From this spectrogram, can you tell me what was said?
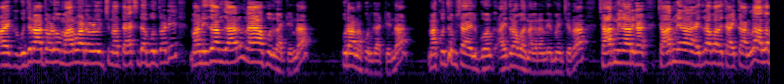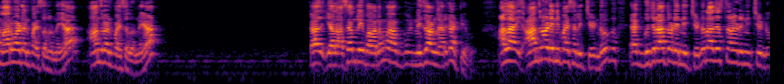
ఆ యొక్క గుజరాతోడు మార్వాడోడు ఇచ్చిన ట్యాక్స్ డబ్బులతోటి మా నిజాం గారు నయా పూలు కట్టిండా? పురాణ పూలు కట్టిండా? మా కుతుబ్ షాయిలు గోల్ హైదరాబాద్ నగరం నిర్మించిర్రా? చార్మినార్ చార్మినార్ హైదరాబాద్ ఐకాన్లో అలా అని పైసలు ఉన్నాయా? ఆంధ్రోని పైసలు ఉన్నాయా? కాదు ఇలా అసెంబ్లీ భవనం మా నిజాం గారు కట్టారు అలా ఆంధ్రోడు ఎన్ని పైసలు ఇచ్చిండు? గుజరాతోడు ఎన్ని ఇచ్చిండు? రాజస్థానోడు ఎన్ని ఇచ్చిండు?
